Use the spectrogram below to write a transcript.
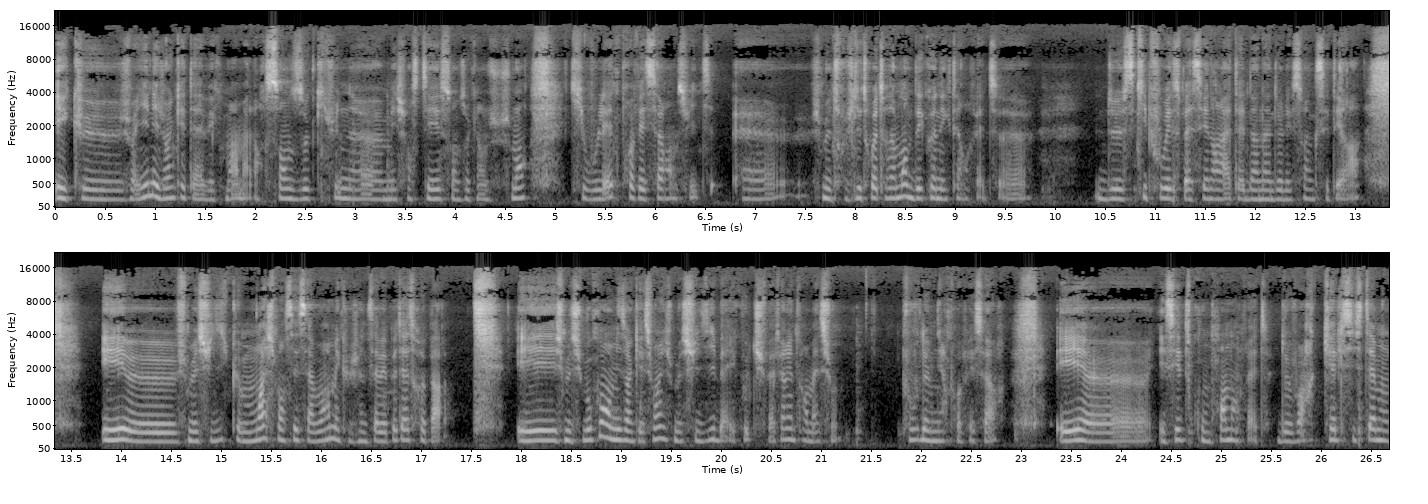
et que je voyais les gens qui étaient avec moi, alors sans aucune euh, méchanceté, sans aucun jugement, qui voulaient être professeurs ensuite, euh, je, me je les trouvais totalement déconnectés en fait de ce qui pouvait se passer dans la tête d'un adolescent, etc. Et je me suis dit que moi je pensais savoir, mais que je ne savais peut-être pas. Et je me suis beaucoup remise en question et je me suis dit, bah écoute, tu vas faire une formation pour devenir professeur et euh, essayer de comprendre en fait, de voir quel système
